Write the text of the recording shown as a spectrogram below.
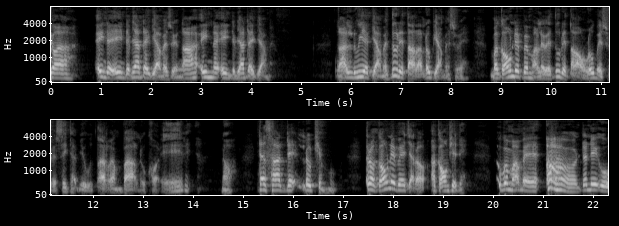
ရွာအိမ်တအိမ်တပြတိုက်ပြမယ်ဆိုရင်ငါအိမ်နဲ့အိမ်တပြတိုက်ပြမယ်ငါလူရဲ့ပြမယ်သူ့ရဲ့တာရာလောက်ပြမယ်ဆိုရင်မကောင်းတဲ့ဘက်မှာလည်းပဲသူ့ရဲ့တာအောင်လုံးမယ်ဆိုရင်စိတ်ဓာတ်မျိုးကိုတာရံပါလို့ခေါ်တယ်တဲ့နော်တဆာတဲ့လှုပ်ချင်မှုအဲ့တော့ကောင်းတဲ့ဘက်ကျတော့အကောင်းဖြစ်တယ်ဥပမာမဲ့တနေ့ကို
